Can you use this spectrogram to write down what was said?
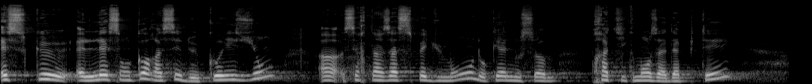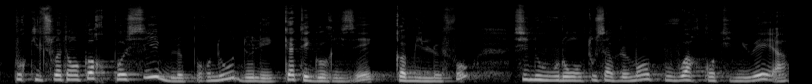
Est-ce qu'elle laisse encore assez de cohésion à certains aspects du monde auxquels nous sommes pratiquement adaptés pour qu'il soit encore possible pour nous de les catégoriser comme il le faut si nous voulons tout simplement pouvoir continuer à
